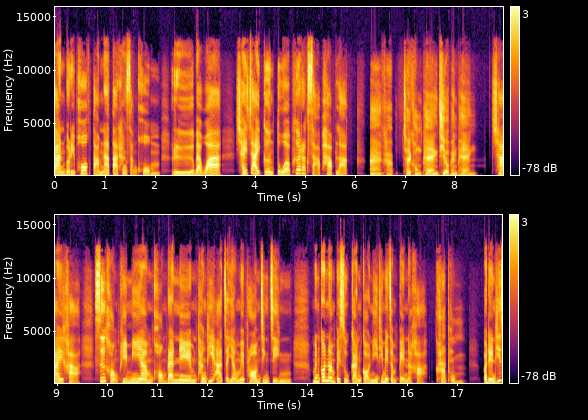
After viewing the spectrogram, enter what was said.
การบริโภคตามหน้าตาทางสังคม หรือแบบว่าใช้จ่ายเกินตัวเพื่อรักษาภาพลักษณ์ อ่าครับ ใช้ของแพงเที่ยวแพงใช่ค่ะ ซื้อของพรีเมียมของแบรนด์เนม ทั้งที่อาจจะยังไม่พร้อมจริง ๆ มันก็นำไปสู่การก่อหนี้ที่ไม่จำเป็นนะคะ ๆ ครับผม ประเด็นที่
